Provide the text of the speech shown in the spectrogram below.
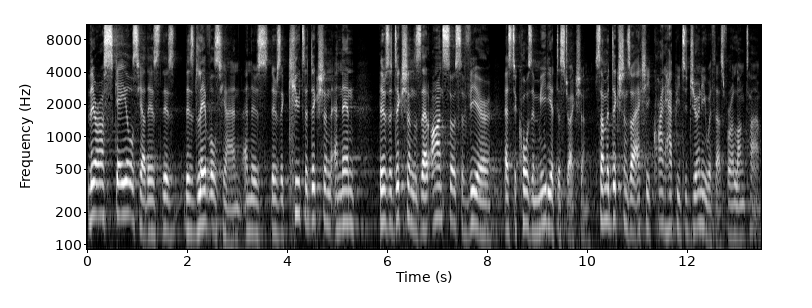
there are scales here, there's, there's, there's levels here, and, and there's, there's acute addiction, and then there's addictions that aren't so severe as to cause immediate distraction. Some addictions are actually quite happy to journey with us for a long time.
